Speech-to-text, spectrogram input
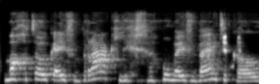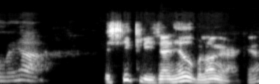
mag het ook even braak liggen om even bij te komen. Ja. De cycli zijn heel belangrijk. Hè?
